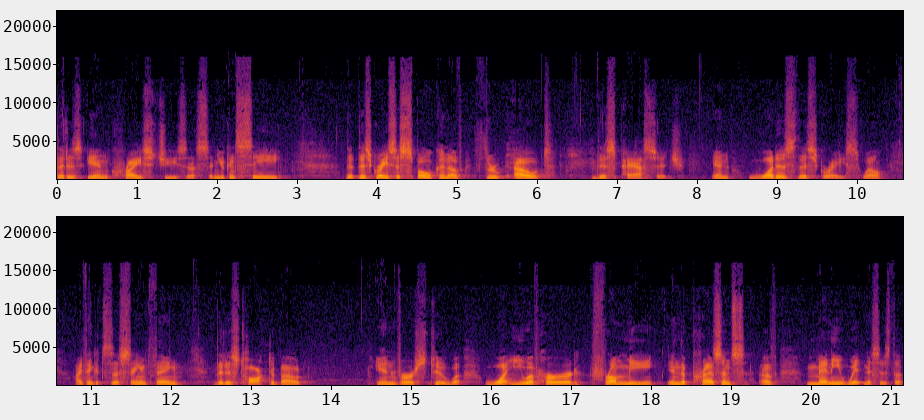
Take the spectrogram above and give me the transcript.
that is in Christ Jesus. And you can see that this grace is spoken of throughout this passage. And what is this grace? Well, I think it's the same thing that is talked about in verse 2. What, what you have heard from me in the presence of many witnesses, the,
